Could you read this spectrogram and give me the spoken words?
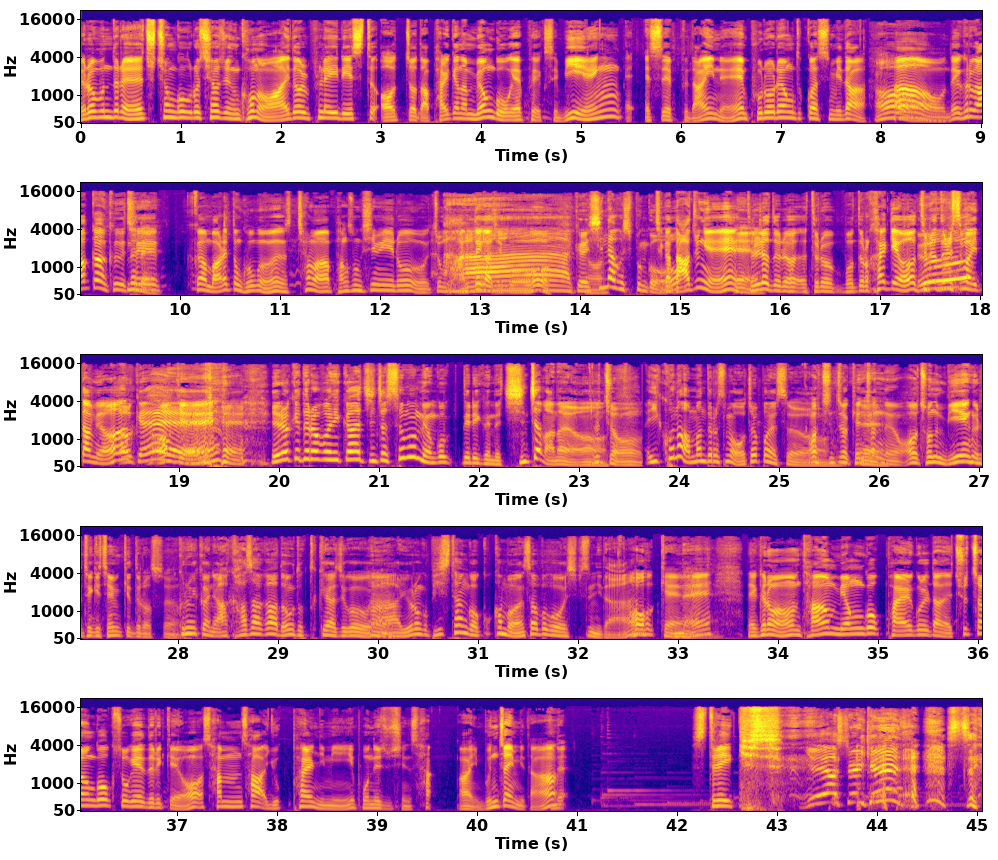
여러분들의 추천곡으로 채워지는 코너 아이돌 플레이리스트 어쩌다 발견한 명곡 FX 미행 SF9의 불호령 듣고 왔습니다. 어. 아, 네 그리고 아까 그 제 아까 말했던 곡은 차마 방송 심의로 좀 안 돼가지고 아, 그 어. 신나고 싶은 곡. 제가 나중에 네. 들려드려 들어보도록 할게요. 들려드릴 수만 있다면. 오케이. 오케이. 이렇게 들어보니까 진짜 숨은 명곡들이 근데 진짜 많아요. 그렇죠. 이 코너 안 만들었으면 어쩔 뻔했어요. 아 진짜 네. 괜찮네요. 어 저는 미행을 되게 재밌게 들었어요. 그러니까요. 아 가사가 너무 독특해가지고 응. 아 이런 거 비슷한 거 꼭 한번 써보고 싶습니다. 오케이. 네. 네. 그럼 다음 명곡 발굴단의 추천곡 소개해 드릴게요. 3468님이 보내주신 사, 아니, 문자입니다. 네. 스트레이 키즈. Yeah, Stray Kids.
